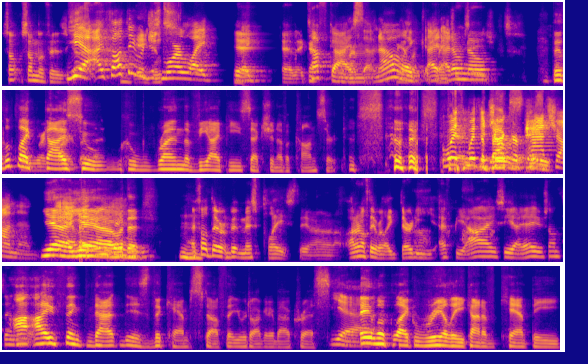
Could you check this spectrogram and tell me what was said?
some some of his Yeah, guys. I thought they were just more like Yeah. like yeah, they tough guys, though, no? me of, Like, I- I don't know. agents. They Uh, look like were guys who who run the VIP section of a concert. with with the The Joker patch on them. Yeah, like- yeah, with the- that. Mhm. I felt they were a bit misplaced. You know, I don't know. I don't know if they were like dirty FBI, CIA, or something. I, I think that is the camp stuff that you were talking about, Chris. Yeah. They look like really kind of campy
